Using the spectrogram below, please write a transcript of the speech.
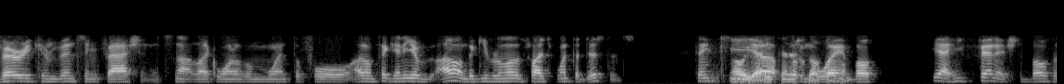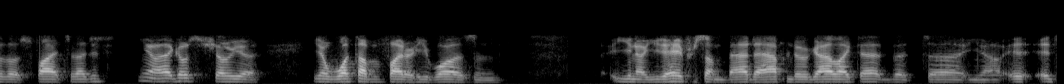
very convincing fashion. It's not like one of them went the full. I don't think any of I don't think either one of those fights went the distance. I think he, Oh, yeah, he uh, finished put them away in both. Yeah, he finished both of those fights. So that just you know that goes to show you, you know what type of fighter he was, and you know you'd hate for something bad to happen to a guy like that, but uh, you know it, it's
